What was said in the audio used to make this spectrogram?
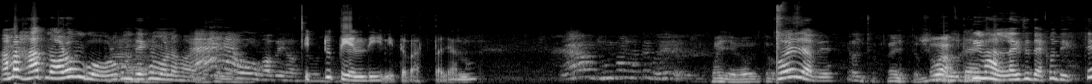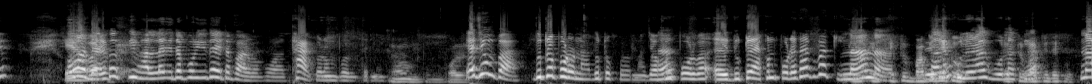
আমার হাত নরম গো ওরকম দেখে মনে হয়। হ্যাঁ একটু তেল দিয়ে নিতে পারতা জানো? হয়ে যাবে হয়ে যাবে? এই তো বাহ! কি ভালো লাগছে দেখো দেখতে। ও দেখো কি ভালো লাগছে এটা পরিয়ে দাও এটা পারব পড়াতে থাক ওরম বলতে নেই। হুম, এ ঝুম্পা দুটো পড়ো না দুটো পড়ো না। যখন পড়বা এই দুটো এখন পড়ে থাকবা কি? না না একটু বাপি তাহলে খুলে রাখব নাকি? না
